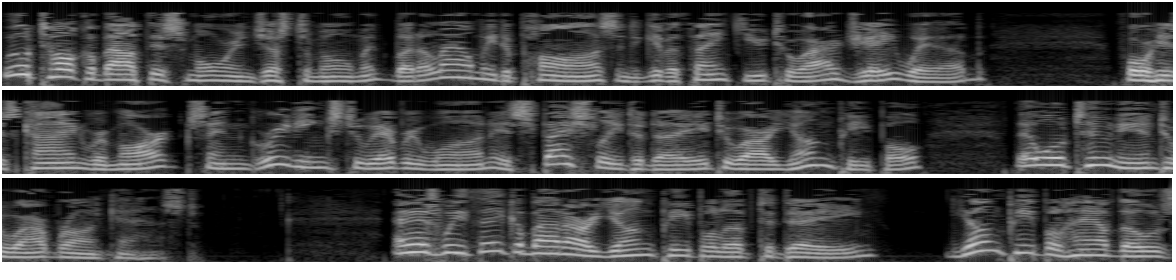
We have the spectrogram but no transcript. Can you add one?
We'll talk about this more in just a moment, but allow me to pause and to give a thank you to our Jay Webb for his kind remarks and greetings to everyone, especially today to our young people that will tune in to our broadcast. And as we think about our young people of today, Young people have those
